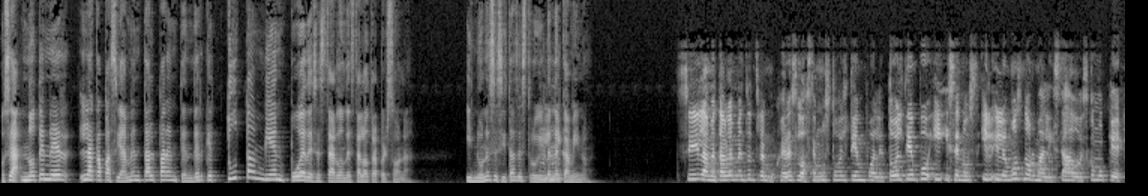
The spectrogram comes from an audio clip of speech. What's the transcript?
O sea, no tener la capacidad mental para entender que tú también puedes estar donde está la otra persona y no necesitas destruirla en el camino. Sí, lamentablemente entre mujeres lo hacemos todo el tiempo, Ale, todo el tiempo y, se nos y, lo hemos normalizado. Es como que,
